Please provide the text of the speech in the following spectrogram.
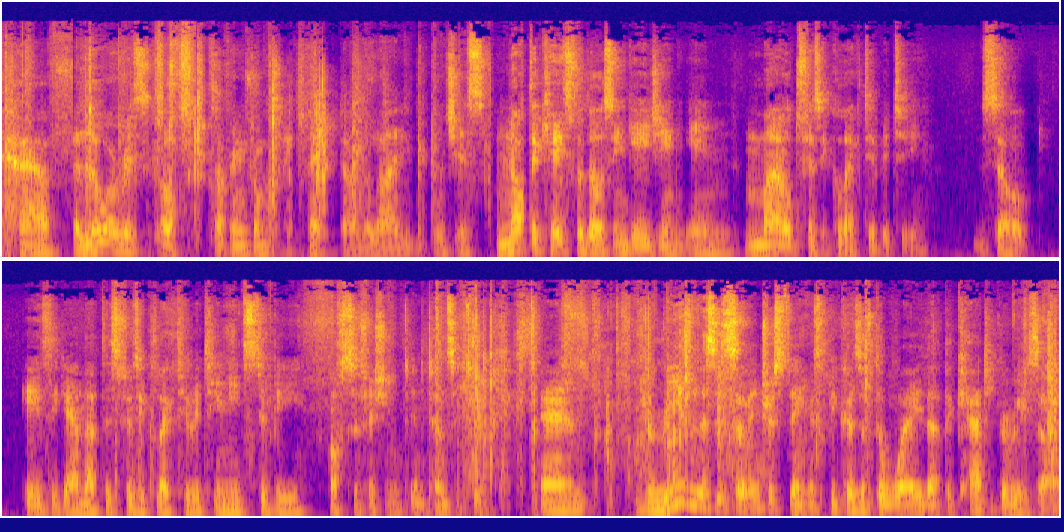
have a lower risk of suffering from chronic pain down the line, which is not the case for those engaging in mild physical activity. So is again that this physical activity needs to be of sufficient intensity. And the reason this is so interesting is because of the way that the categories are.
